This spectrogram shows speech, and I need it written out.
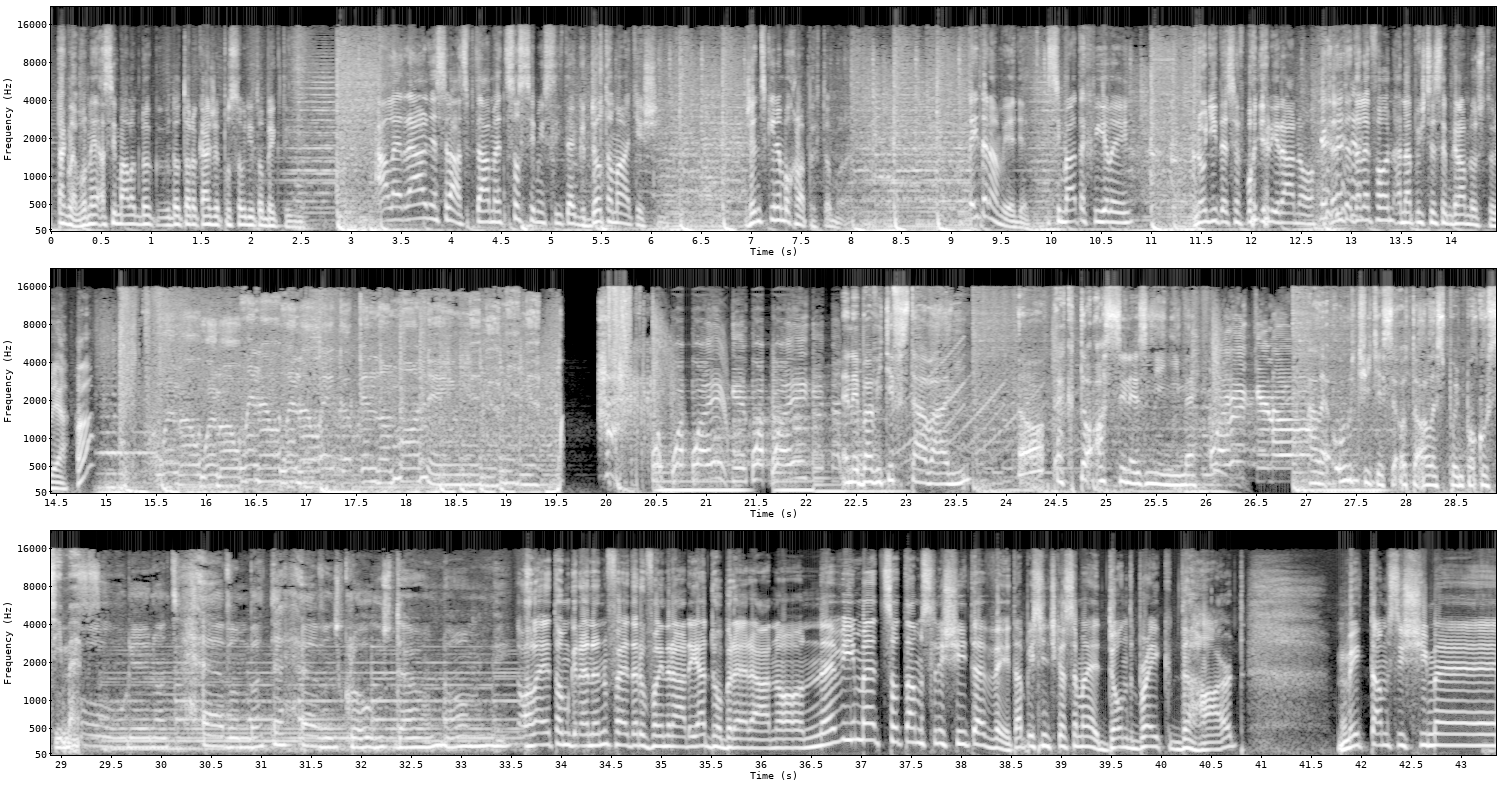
takhle, on je asi málo kdo, kdo to dokáže posoudit objektivně. Ale reálně se vás ptáme, co si myslíte, kdo to má těžší. Ženský nebo chlapy k tomuhle? Dejte nám vědět, jestli máte chvíli, nudíte se v pondělí ráno, vemte telefon a napište sem k nám do studia. Ha? Nebaví tě vstávání? No, tak to asi nezměníme. Ale určitě se o to alespoň pokusíme. Tohle je Tom Grennan, Federu Fine Rádia, dobré ráno. Nevíme, co tam slyšíte vy. Ta písnička se jmenuje Don't Break the Heart. My tam slyšíme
